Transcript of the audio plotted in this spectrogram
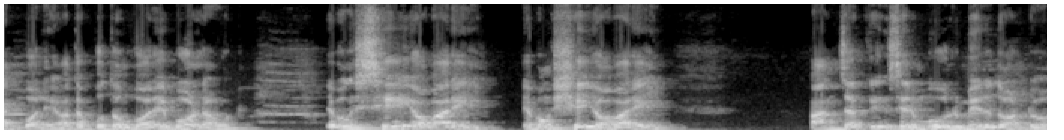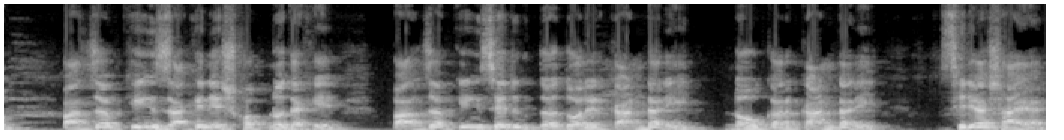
এক বলে অর্থাৎ প্রথম বলে বোল্ড আউট এবং সেই ওভারেই এবং সেই ওভারেই পাঞ্জাব কিংসের মূল মেরুদণ্ড। পাঞ্জাব কিংস যাকে নিয়ে স্বপ্ন দেখে পাঞ্জাব কিংসের দলের কাণ্ডারি, নৌকার কাণ্ডারি সিরিয়াস আয়ার,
